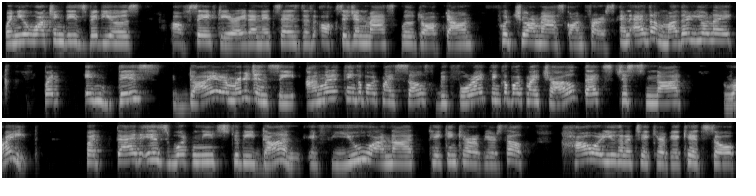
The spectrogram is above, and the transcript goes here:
when you're watching these videos of safety, right? And it says the oxygen mask will drop down, put your mask on first. And as a mother, you're like, but in this dire emergency, I'm going to think about myself before I think about my child. That's just not right. But that is what needs to be done. If you are not taking care of yourself, how are you going to take care of your kids? So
